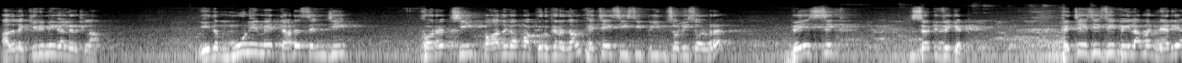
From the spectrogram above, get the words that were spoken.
அதுல கிருமிகள் இருக்கலாம். இதை மூணையுமே தடை செஞ்சு குறைச்சி பாதுகாப்பாக கொடுக்கறது தான் ஹெச்ஏசிசிபின்னு சொல்லி சொல்ற பேசிக் சர்டிஃபிகேட் ஹெச்ஏசிசிபி இல்லாமல் நிறைய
